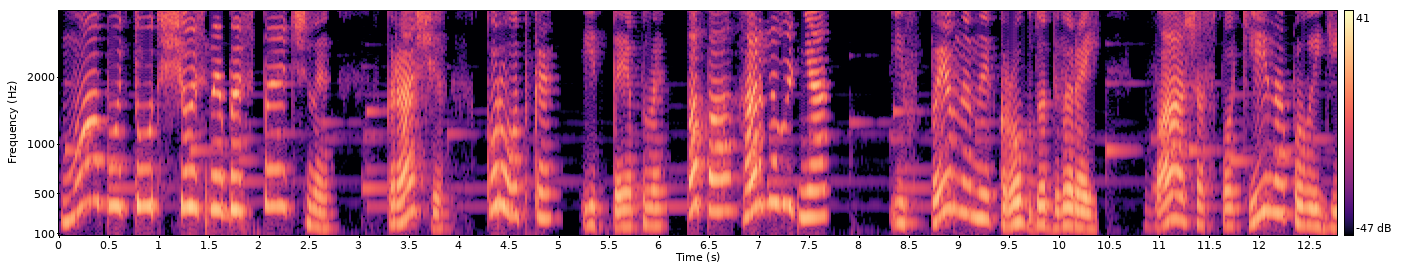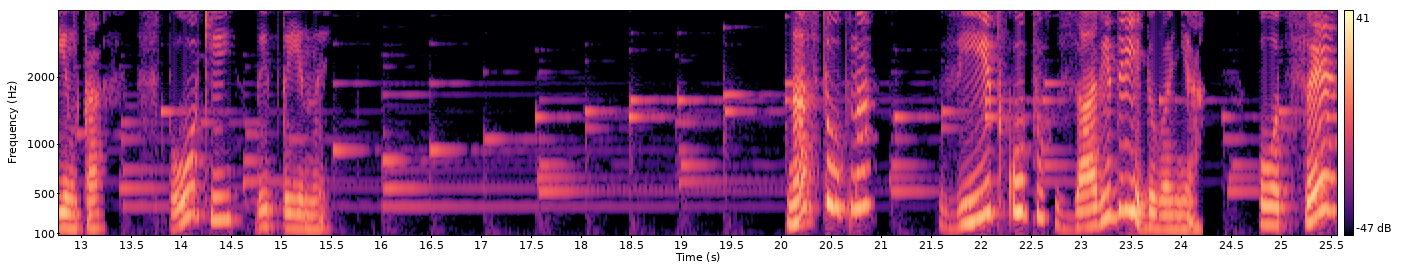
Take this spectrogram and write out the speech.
мабуть, тут щось небезпечне. Краще коротке, і тепле. Папа, гарного дня! І впевнений крок до дверей. Ваша спокійна поведінка, спокій дитини. Наступна відкуп за відвідування. Оце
